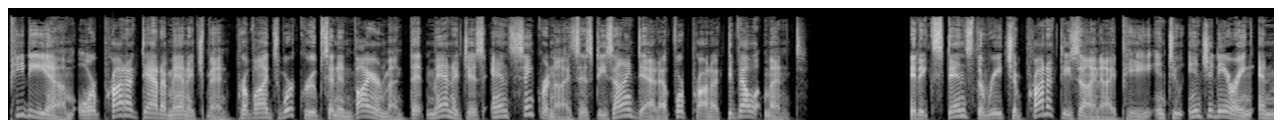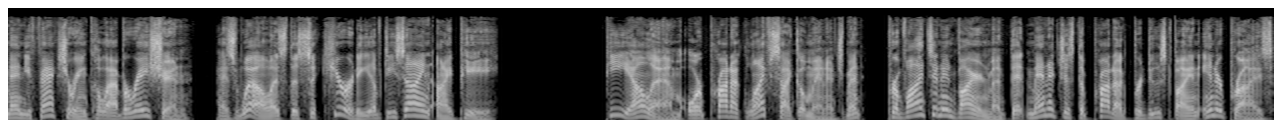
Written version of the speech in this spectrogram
PDM, or Product Data Management, provides workgroups an environment that manages and synchronizes design data for product development. It extends the reach of product design IP into engineering and manufacturing collaboration, as well as the security of design IP. PLM, or Product Lifecycle Management, provides an environment that manages the product produced by an enterprise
